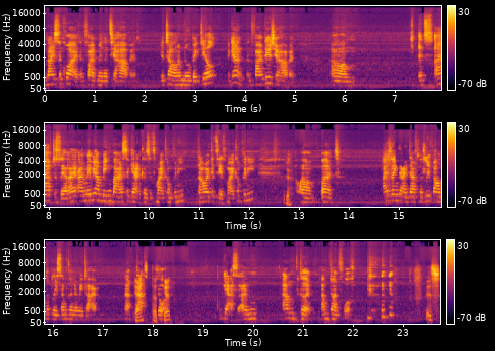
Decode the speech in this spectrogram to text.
Nice and quiet. In five minutes, you have it. You tell them, no big deal. Again, in five days, you have it. Um, it's I have to say, and I, I maybe I'm being biased again because it's my company. Now I could say it's my company. Yeah. Um, but I think I definitely found the place I'm going to retire. That, yeah, that's, that's good. Yes, I'm. I'm good. I'm done for. is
